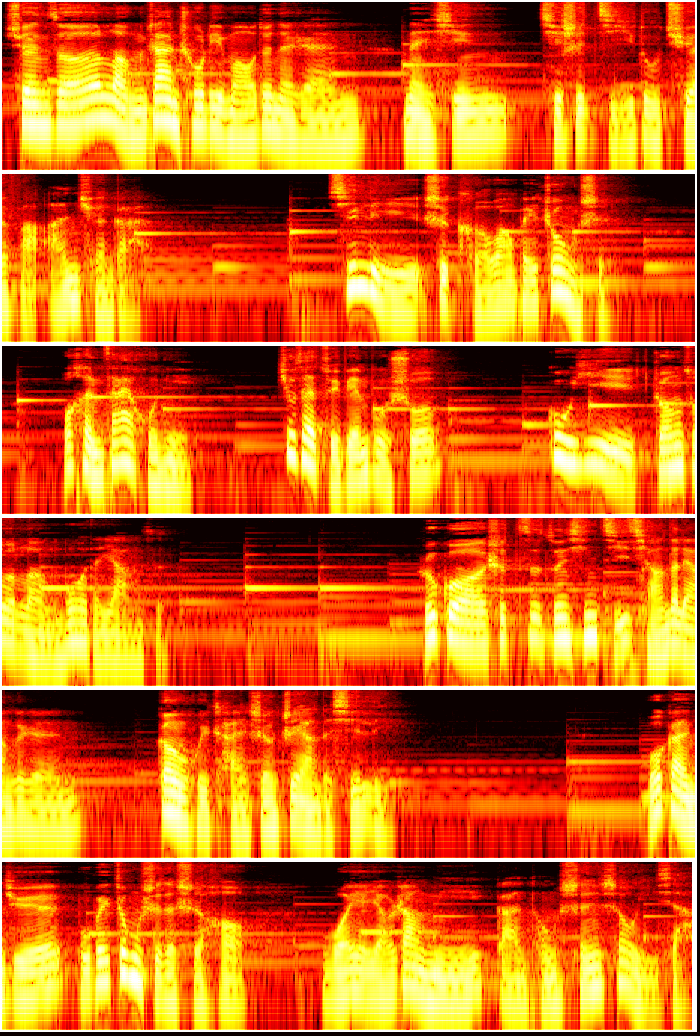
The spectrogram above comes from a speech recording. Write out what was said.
选择冷战处理矛盾的人，内心其实极度缺乏安全感，心里是渴望被重视。我很在乎你，就在嘴边不说。故意装作冷漠的样子。如果是自尊心极强的两个人，更会产生这样的心理。我感觉不被重视的时候，我也要让你感同身受一下。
